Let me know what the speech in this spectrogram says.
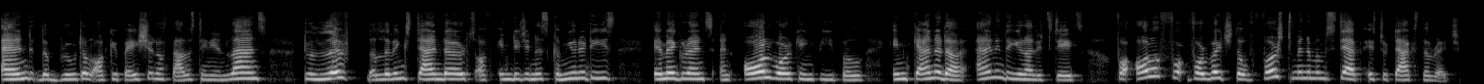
and the brutal occupation of Palestinian lands, to lift the living standards of indigenous communities, immigrants, and all working people in Canada and in the United States, for all of for, for which the first minimum step is to tax the rich.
